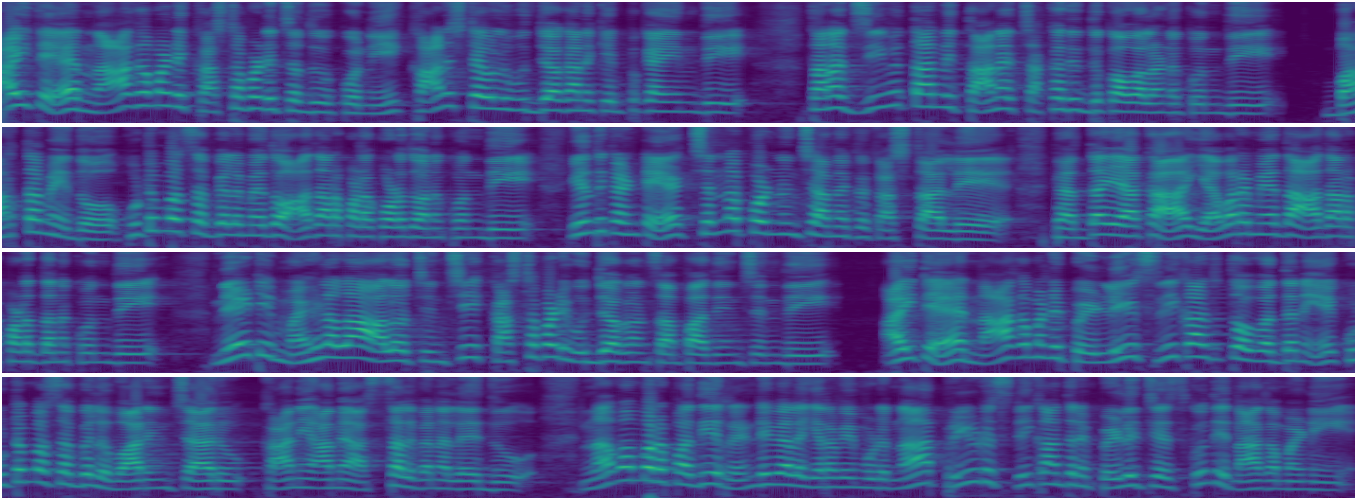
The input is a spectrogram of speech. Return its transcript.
అయితే నాగమణి కష్టపడి చదువుకొని కానిస్టేబుల్ ఉద్యోగానికి ఎంపికైంది. తన జీవితాన్ని తానే చక్కదిద్దుకోవాలనుకుంది. భర్త మీదో కుటుంబ సభ్యుల మీదో ఆధారపడకూడదు అనుకుంది. ఎందుకంటే చిన్నప్పటి నుంచి ఆమెకు కష్టాలే. పెద్దయ్యాక ఎవరి మీద ఆధారపడద్దనుకుంది. నేటి మహిళలా ఆలోచించి కష్టపడి ఉద్యోగం సంపాదించింది. అయితే నాగమణి పెళ్ళి శ్రీకాంత్తో వద్దని కుటుంబ సభ్యులు వారించారు కానీ ఆమె అస్సలు వినలేదు. నవంబర్ పది రెండు వేల ఇరవై మూడున ప్రియుడు శ్రీకాంత్ని పెళ్ళి చేసుకుంది నాగమణి.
